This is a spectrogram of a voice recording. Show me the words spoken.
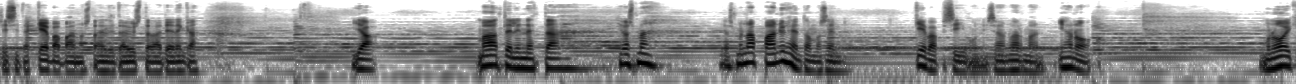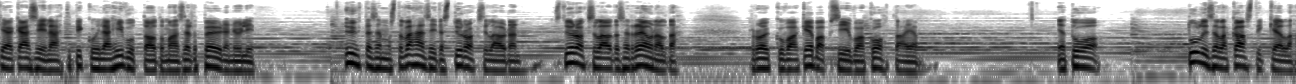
Siis sitä kebapannosta, en sitä ystävää tietenkään. Ja mä ajattelin, että jos mä, jos mä nappaan yhden tommosen kebab-siivun, niin se on varmaan ihan ok. Mun oikea käsi lähti pikkuhiljaa hivuttautumaan sieltä pöydän yli. Yhtä semmoista vähän siitä styroksilaudan, styroksilautasen reunalta roikkuvaa kebab-siivoa kohtaan ja, ja tuo tulisella kastikkeella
